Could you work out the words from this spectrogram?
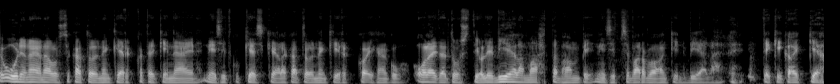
uuden ajan alussa katolinen kirkko teki näin, niin sitten kun keskellä katolinen kirkko ikään kuin oletetusti oli vielä mahtavampi, niin sitten se varmaankin vielä teki kaikkia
